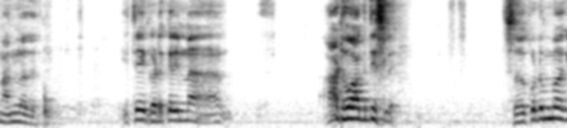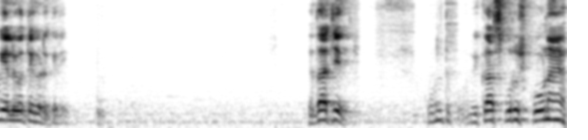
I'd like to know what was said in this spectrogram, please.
मानलं जातं. इथे गडकरींना आठ वाघ दिसले. सहकुटुंब गेले होते गडकरी. कदाचित कोण विकास पुरुष कोण आहे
